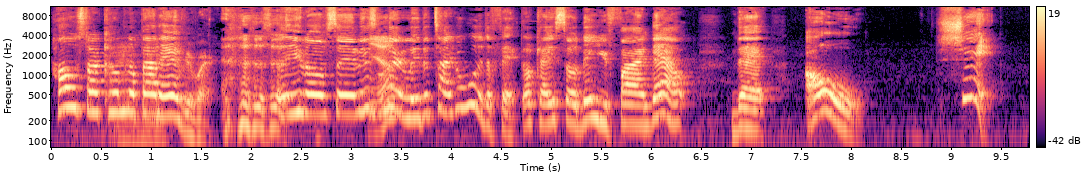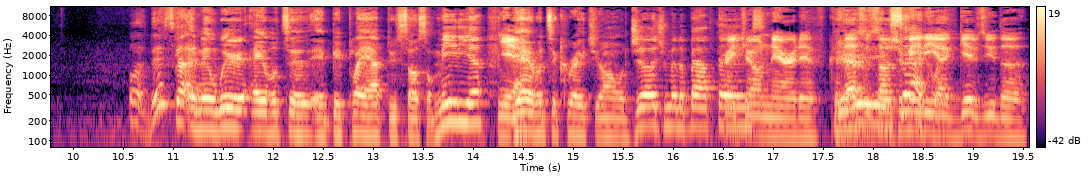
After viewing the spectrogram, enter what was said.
Hoes start coming up out of everywhere. you know what I'm saying? It's Yeah. literally the Tiger Woods effect. Okay, so then you find out that oh shit. Well, this guy, and then we're able to it be play out through social media. Yeah. You're able to create your own judgment about things. create your own narrative because Yeah, that's what social exactly. media gives you the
